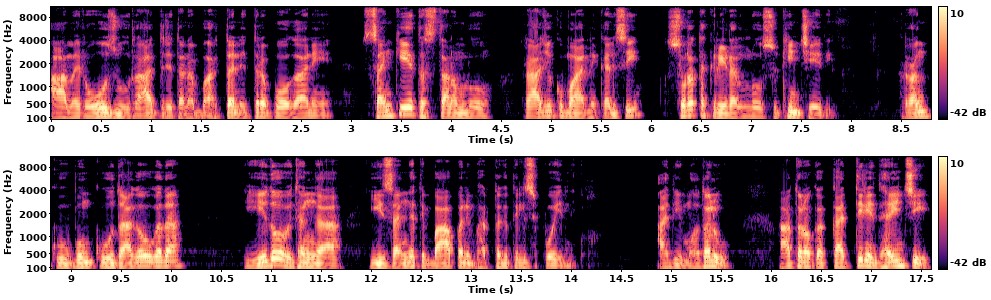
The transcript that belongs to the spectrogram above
ఆమె రోజు రాత్రి తన భర్త నిద్రపోగానే సంకేత స్థలంలో రాజకుమారిని కలిసి సురత క్రీడల్లో సుఖించేది. రంకు బొంకు దాగవు గదా? ఏదో విధంగా ఈ సంగతి బాపని భర్తకు తెలిసిపోయింది. అది మొదలు అతను ఒక కత్తిని ధరించి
